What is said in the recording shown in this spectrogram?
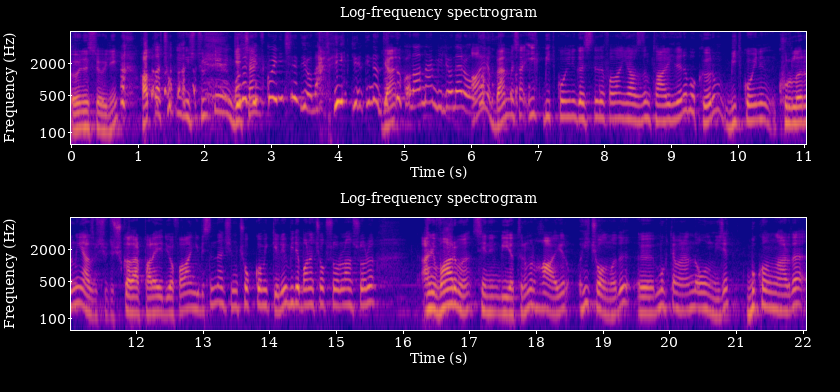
öyle söyleyeyim. Hatta çok ilginç Türkiye'nin Geçen... Bitcoin içine diyorlar. İlk girdiğinde Yani- tutluk olanlar milyoner oldu. Aynen ben mesela ilk Bitcoin'i gazetede falan yazdığım tarihlere bakıyorum. Bitcoin'in kurlarını yazmış şu kadar para ediyor falan gibisinden şimdi çok komik geliyor. Bir de bana çok sorulan soru hani var mı senin bir yatırımın? Hayır hiç olmadı. Ee, muhtemelen de olmayacak. Bu konularda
